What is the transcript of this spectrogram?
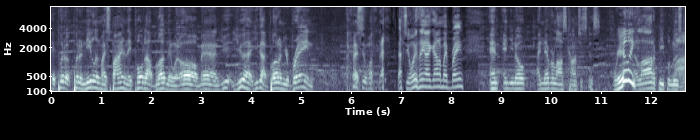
they put a put a needle in my spine and they pulled out blood and they went, "Oh man, you you had, you got blood on your brain." I said, "What? That, that's the only thing I got on my brain." And and you know, I never lost consciousness. Really? A lot of people lose Wow.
